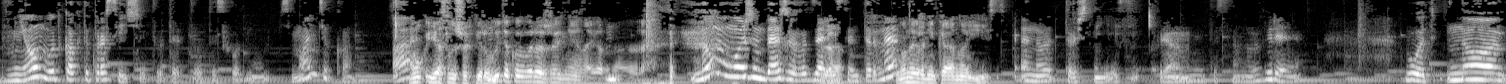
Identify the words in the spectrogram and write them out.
В нем вот как-то просвечивает вот эта вот исходная семантика. А... Ну, я слышу впервые такое выражение, наверное. Ну, мы можем даже вот залезть да. в интернет. Ну, наверняка оно есть. Оно точно есть. Прям это самое уверяю. Вот, но...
